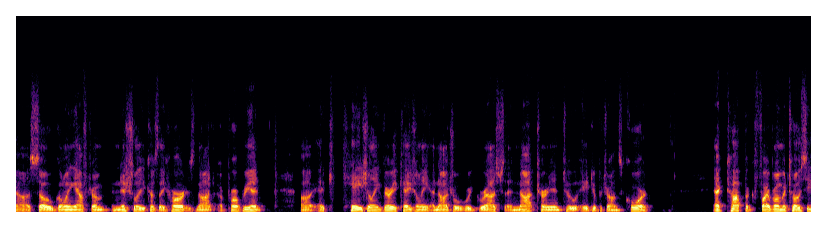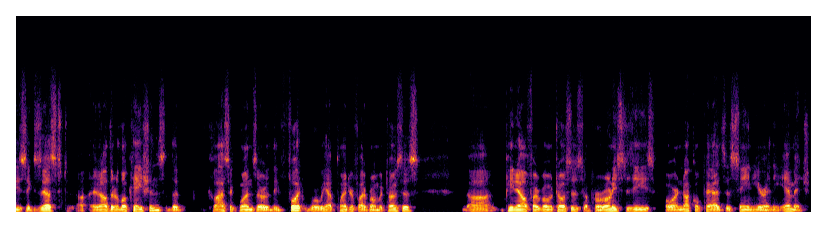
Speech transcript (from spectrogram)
Uh, so going after them initially because they hurt is not appropriate. Uh, occasionally, very occasionally, a nodule will regress and not turn into a Dupuytren's cord. Ectopic fibromatoses exist uh, in other locations. The classic ones are the foot, where we have plantar fibromatosis, uh, penile fibromatosis, or Peyronie's disease, or knuckle pads as seen here in the image.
